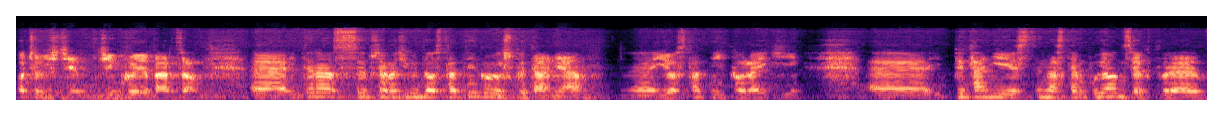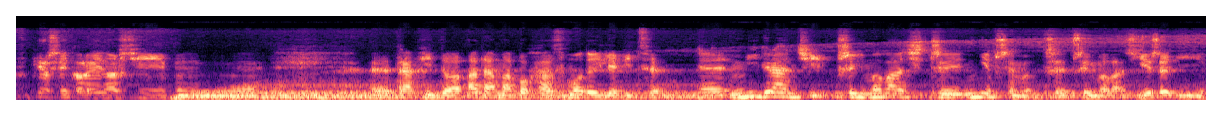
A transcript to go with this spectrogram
Oczywiście, dziękuję bardzo. E, I teraz przechodzimy do ostatniego już pytania e, i ostatniej kolejki. E, Pytanie jest następujące, które w pierwszej kolejności e, trafi do Adama Bocha z Młodej Lewicy. E, Migranci przyjmować czy nie przyjm- przy- przyjmować? Jeżeli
